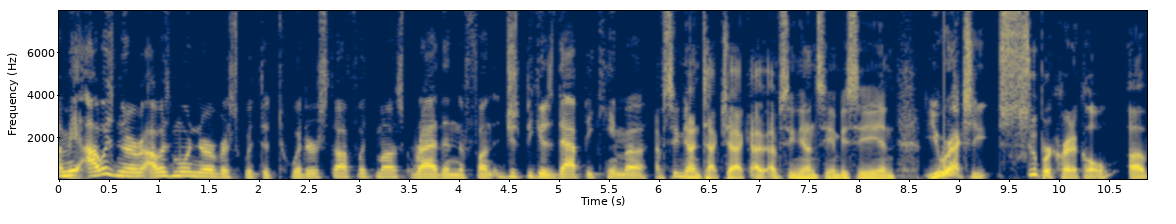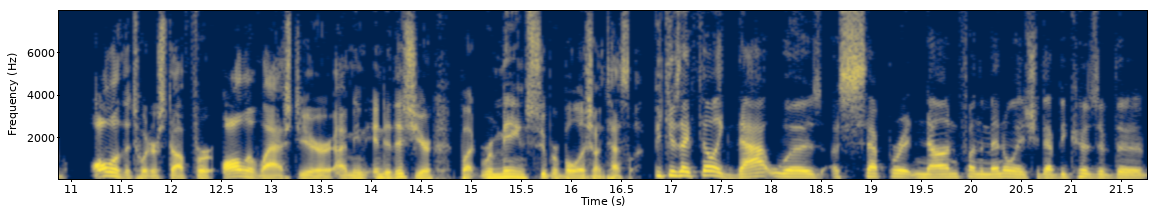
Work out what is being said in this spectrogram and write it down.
I mean, I was nervous. I was more nervous with the Twitter stuff with Musk rather than the fund, just because that became a. I've seen you on Tech Check. I've seen you on CNBC, and you were actually super critical of all of the Twitter stuff for all of last year, I mean, into this year, but remain super bullish on Tesla. Because I felt like that was a separate, non fundamental issue that because of the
